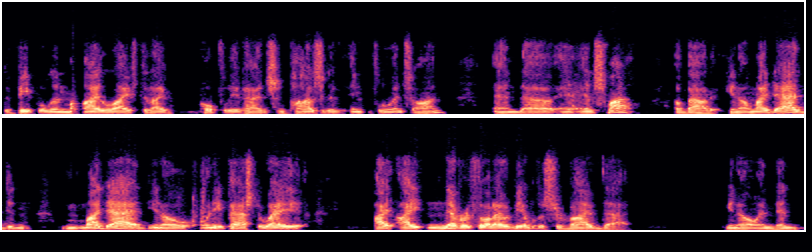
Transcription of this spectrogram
the people in my life that I hopefully have had some positive influence on, and uh, and, and smile about it. You know, my dad didn't my dad, you know, when he passed away, I, I never thought I would be able to survive that, you know, and, and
